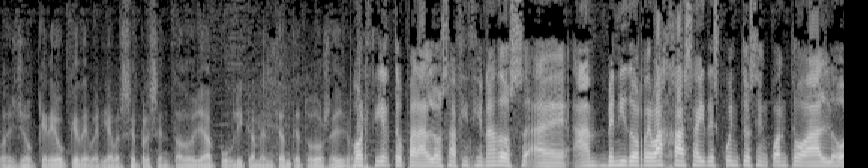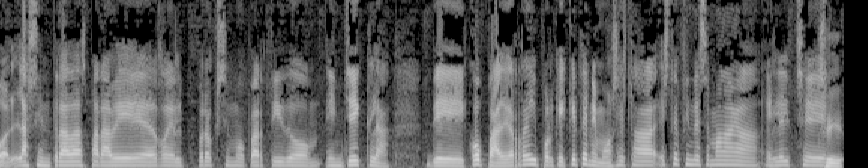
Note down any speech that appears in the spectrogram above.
Entonces yo creo que debería haberse presentado ya públicamente ante todos ellos. Por cierto, para los aficionados, eh, ¿han venido rebajas, hay descuentos en cuanto a lo- las entradas para ver el próximo partido en Yecla de Copa del Rey? Porque ¿qué tenemos? Esta, este fin de semana el Elche, Sí.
